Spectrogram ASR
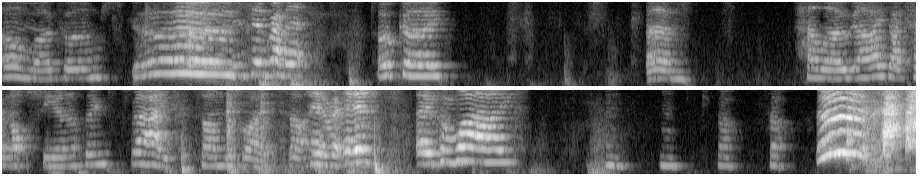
Oh my god, I'm scared. Just go grab it. Okay. Um. Hello, guys. I cannot see anything, Right. so I'm just like starting. Here it is. Open wide. what mm, mm, ah, ah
